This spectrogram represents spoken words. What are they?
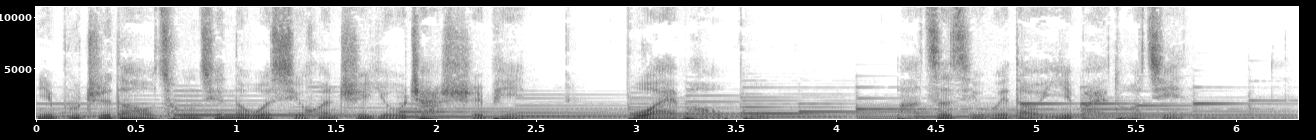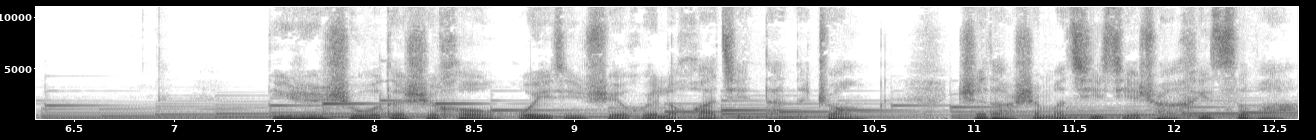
你不知道，从前的我喜欢吃油炸食品，不爱跑步。把自己喂到一百多斤。你认识我的时候，我已经学会了化简单的妆，知道什么季节穿黑丝袜，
